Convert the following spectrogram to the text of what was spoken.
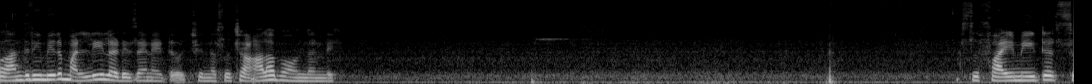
బాందిని మీద మళ్ళీ ఇలా డిజైన్ అయితే వచ్చింది. అసలు చాలా బాగుందండి. అసలు five metres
